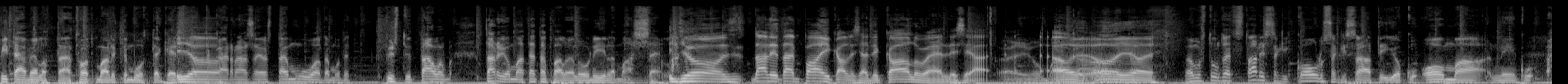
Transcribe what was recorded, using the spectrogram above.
pitää velottaa, että Hotmailit ja muut tekee sit Joo. rahansa jostain muualta, mutta et pystyy tal- tarjoamaan tätä palvelua ilmasseilla. Joo, siis tää oli jotain paikallisia, jotka alueellisia. Ai Oi, jumalauta. oi, oi. Mä musta tuntuu, että stadissakin koulussakin saatiin joku oma, niin kuin, mä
